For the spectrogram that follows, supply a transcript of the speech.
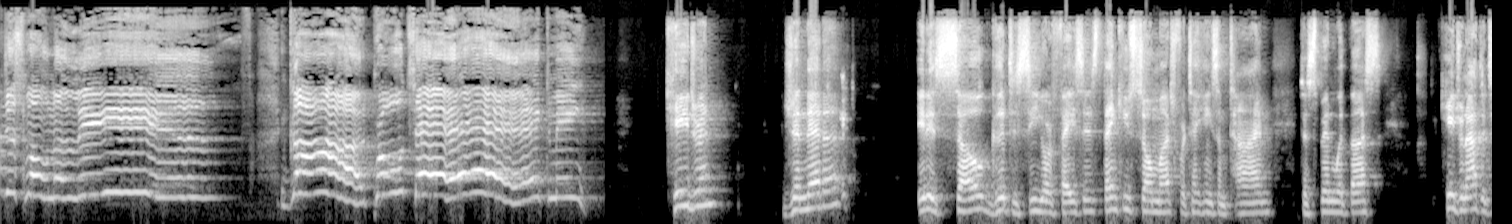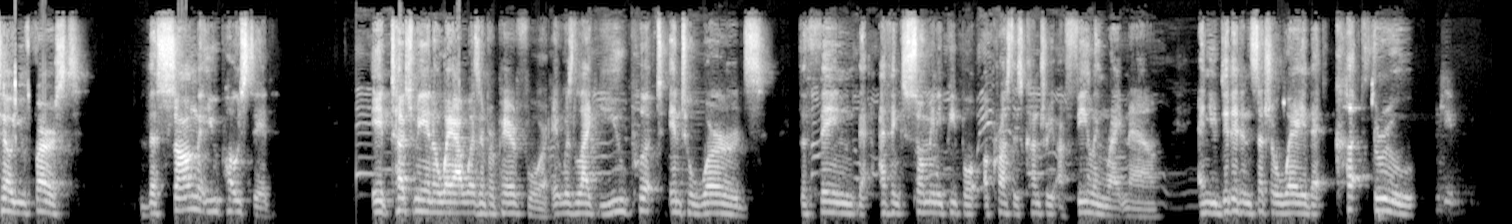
I just wanna live. God protect me. Keedron, Johnnetta, it is so good to see your faces. Thank you so much for taking some time to spend with us. Keedron, I have to tell you first, the song that you posted, it touched me in a way I wasn't prepared for. It was like you put into words the thing that I think so many people across this country are feeling right now. And you did it in such a way that cut through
